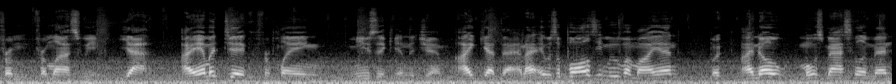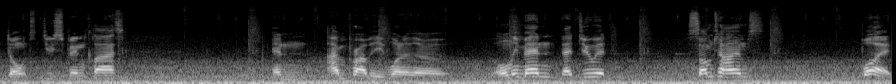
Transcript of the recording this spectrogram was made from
from from last week, yeah, I am a dick for playing music in the gym. I get that, and I, it was a ballsy move on my end. But I know most masculine men don't do spin class, and I'm probably one of the only men that do it sometimes. But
